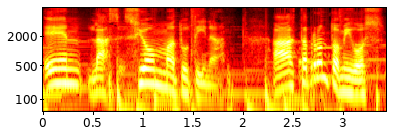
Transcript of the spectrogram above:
en la sesión matutina. Hasta pronto amigos.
